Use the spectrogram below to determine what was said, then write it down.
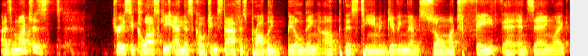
as much as Tracy Kelusky and this coaching staff is probably building up this team and giving them so much faith and, and saying like,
